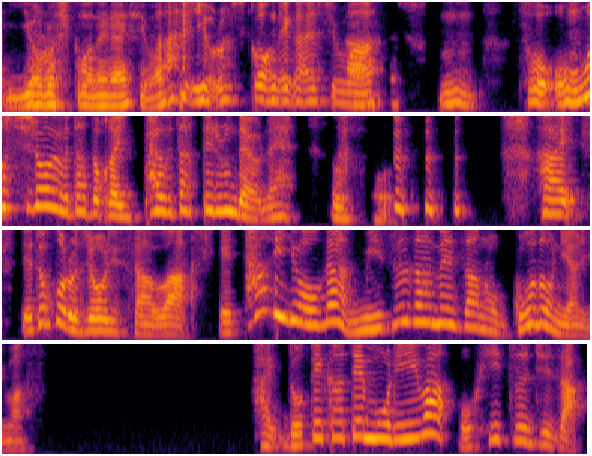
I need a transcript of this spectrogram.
い。よろしくお願いします。はい。よろしくお願いします。うん。そう、面白い歌とかいっぱい歌ってるんだよね。そうそう。はい。で、所ジョージさんは、え、太陽が水亀座の5度にあります。はい。ドテカテモリーはお羊座。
